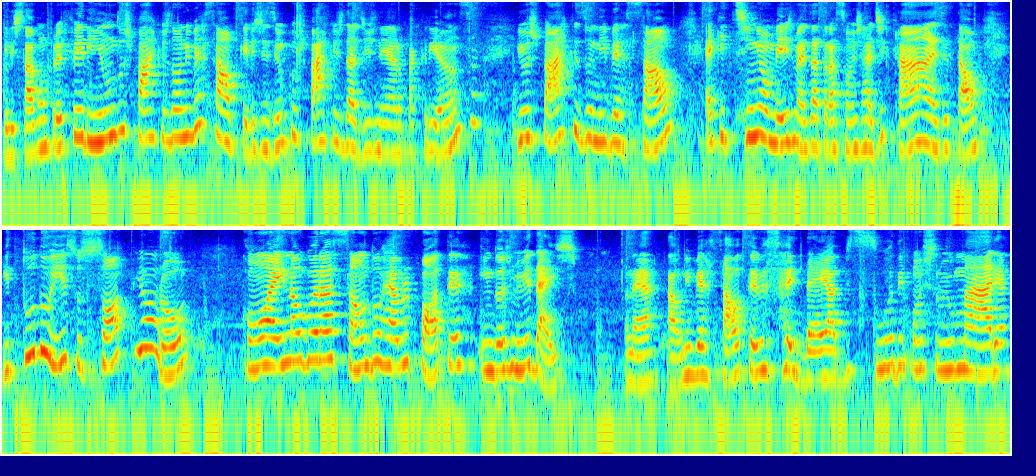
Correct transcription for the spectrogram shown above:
Eles estavam preferindo os parques da Universal, porque eles diziam que os parques da Disney eram para criança e os parques Universal é que tinham mesmo as atrações radicais e tal. E tudo isso só piorou com a inauguração do Harry Potter em 2010 né? A Universal teve essa ideia absurda e construiu uma área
